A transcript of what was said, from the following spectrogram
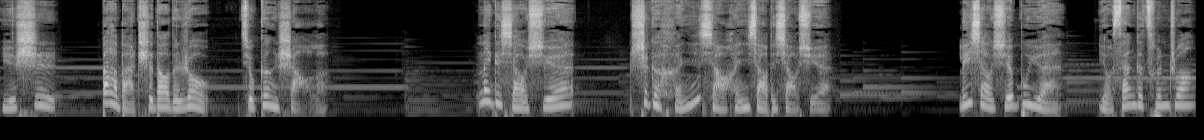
于是，爸爸吃到的肉就更少了。那个小学是个很小很小的小学，离小学不远有三个村庄。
